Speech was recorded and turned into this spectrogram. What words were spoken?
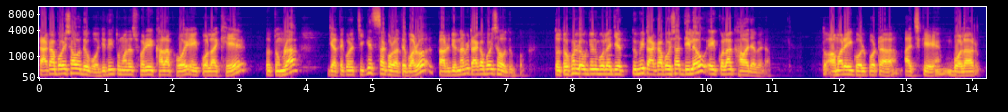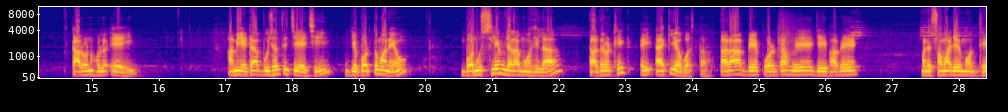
টাকা পয়সাও দেবো। যদি তোমাদের শরীর খারাপ হয় এই কলা খেয়ে, তো তোমরা যাতে করে চিকিৎসা করাতে পারো, তার জন্য আমি টাকা পয়সাও দেবো। তো তখন লোকজন বলে যে, তুমি টাকা পয়সা দিলেও এই কলা খাওয়া যাবে না। তো আমার এই গল্পটা আজকে বলার কারণ হলো এই। আমি এটা বুঝাতে চেয়েছি যে, বর্তমানেও মুসলিম যারা মহিলা, তাদেরও ঠিক এই একই অবস্থা। তারা বেপর্দা হয়ে যেইভাবে মানে সমাজের মধ্যে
